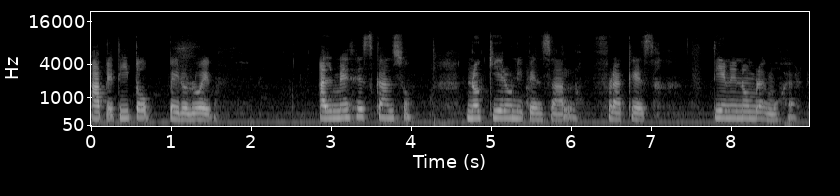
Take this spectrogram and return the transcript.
Apetito, pero luego. Al mes descanso, no quiero ni pensarlo. Fraqueza. Tiene nombre de mujer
